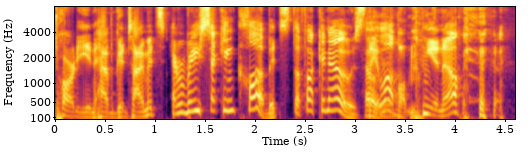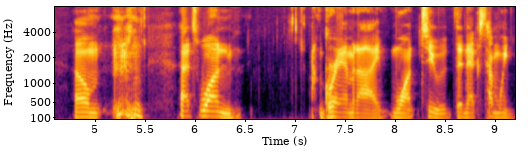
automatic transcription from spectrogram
party and have a good time. It's everybody's second club. It's the fucking O's. They love them, you know? um, that's one Graham and I want to, the next time we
